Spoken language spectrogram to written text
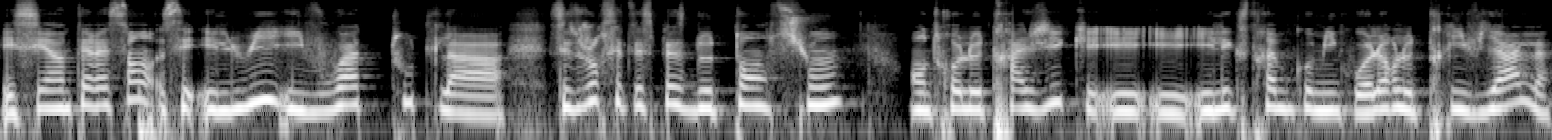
et c'est intéressant. et lui, il voit toute la. C'est toujours cette espèce de tension entre le tragique et, l'extrême comique, ou alors le trivial.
